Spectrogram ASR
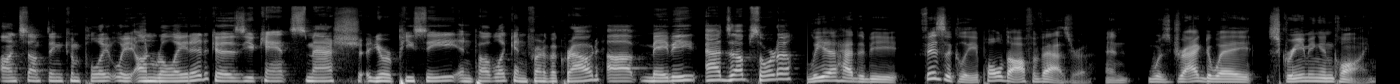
on something completely unrelated because you can't smash your PC in public in front of a crowd. Uh, maybe adds up, sorta. Leah had to be physically pulled off of Azra and was dragged away screaming and clawing.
